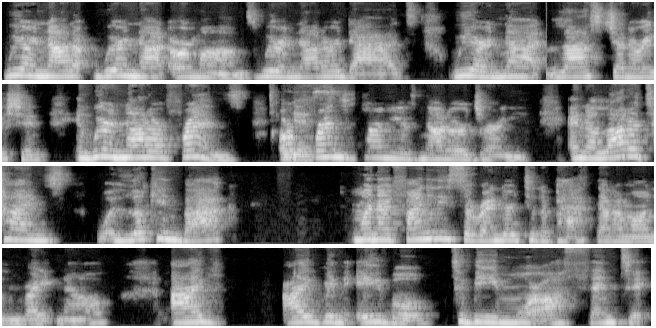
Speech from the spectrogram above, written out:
We are not we're not our moms. We're not our dads. We are not last generation. And we're not our friends. Our Yes. friends journey is not our journey. And a lot of times looking back when i finally surrendered to the path that i'm on right now i've i've been able to be more authentic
